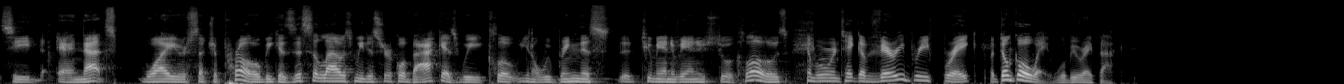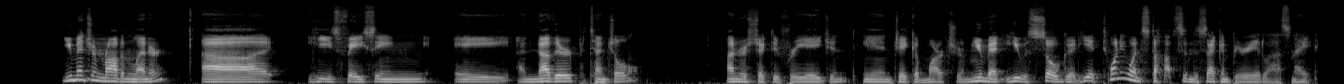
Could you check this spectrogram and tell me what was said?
See, and that's why you're such a pro because this allows me to circle back as we close. You know, we bring this two man advantage to a close, and we're going to take a very brief break. But don't go away. We'll be right back. You mentioned Robin Lehner. Uh, he's facing a another potential unrestricted free agent in Jacob Markstrom. You met he was so good. He had 21 stops in the second period last night.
